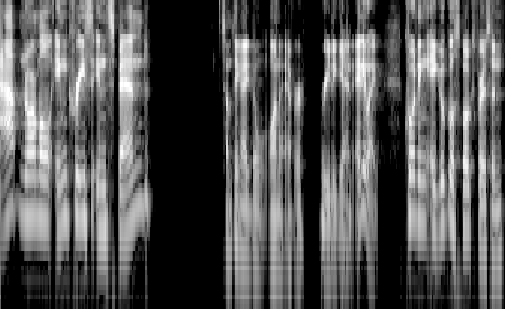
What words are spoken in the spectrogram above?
abnormal increase in spend something I don't want to ever read again. Anyway, quoting a Google spokesperson,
